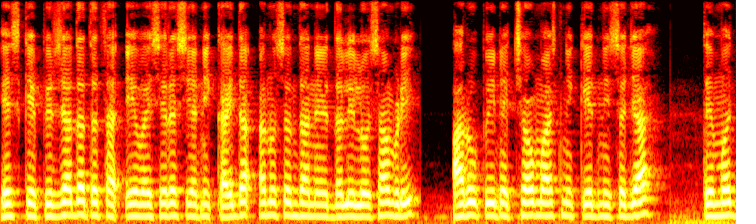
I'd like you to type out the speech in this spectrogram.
S K Pirzada તથા એ વાય સેરસિયાની કાયદા અનુસંધાને દલીલો સાંભળી આરોપીને છ માસની કેદની સજા તેમજ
